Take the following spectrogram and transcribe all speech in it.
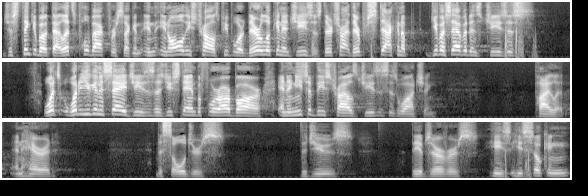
just think about that. Let's pull back for a second. In, in all these trials, people are they're looking at Jesus. They're trying, they're stacking up. Give us evidence, Jesus. What's, what are you going to say, Jesus, as you stand before our bar? And in each of these trials, Jesus is watching. Pilate and Herod, the soldiers, the Jews, the observers. He's, he's soaking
